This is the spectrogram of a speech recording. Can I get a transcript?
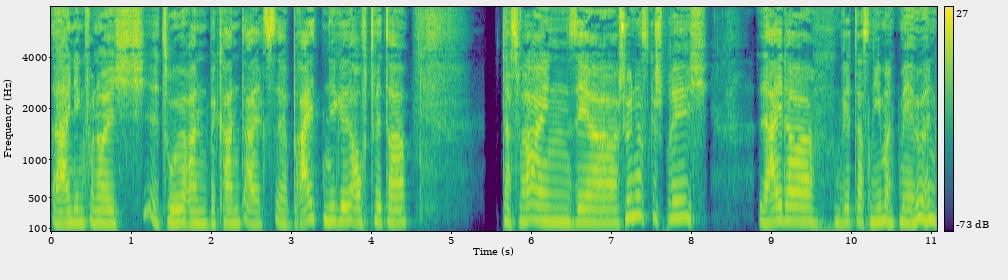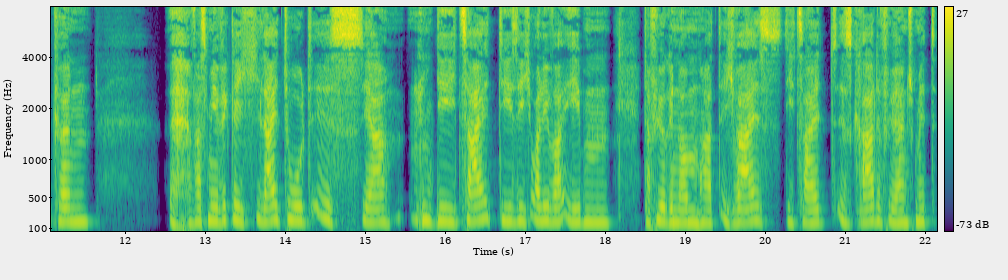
äh, einigen von euch äh, Zuhörern bekannt als äh, Breitnigel auf Twitter. Das war ein sehr schönes Gespräch. Leider wird das niemand mehr hören können. Was mir wirklich leid tut, ist ja die Zeit, die sich Oliver eben dafür genommen hat. Ich weiß, die Zeit ist gerade für Herrn Schmidt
